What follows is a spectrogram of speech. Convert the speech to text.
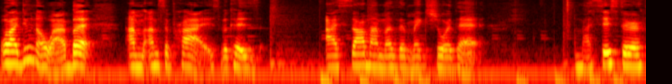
well, I do know why, but I'm I'm surprised because I saw my mother make sure that my sister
